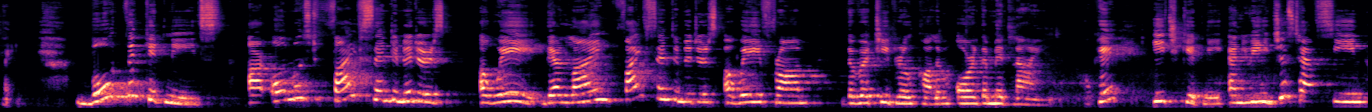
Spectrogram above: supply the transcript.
plane. Both the kidneys are almost five centimeters away. They're lying five centimeters away from the vertebral column or the midline. Okay, each kidney, and we just have seen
